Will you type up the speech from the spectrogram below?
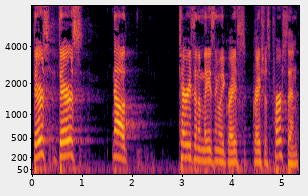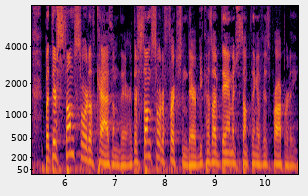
There's there's now Terry's an amazingly grace, gracious person, but there's some sort of chasm there. There's some sort of friction there because I've damaged something of his property.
